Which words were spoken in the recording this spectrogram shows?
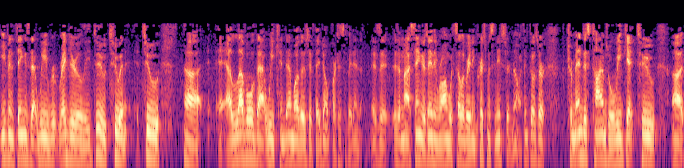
even things that we regularly do to an to uh, a level that we condemn others if they don't participate in them. Is it? Is I'm not saying there's anything wrong with celebrating Christmas and Easter. No, I think those are tremendous times where we get to uh,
